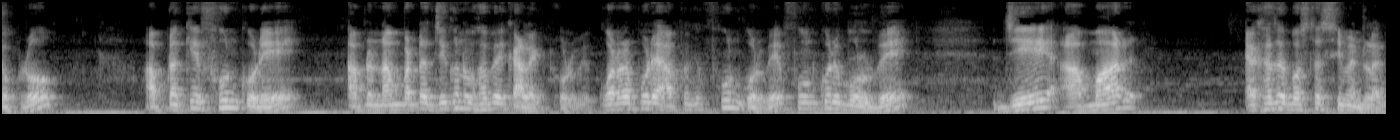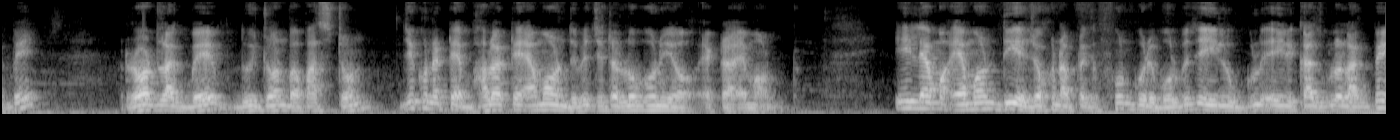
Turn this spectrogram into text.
চক্র আপনাকে ফোন করে আপনার নাম্বারটা যে কোনোভাবে কালেক্ট করবে। করার পরে আপনাকে ফোন করবে ফোন করে বলবে যে আমার এক হাজার বস্তা সিমেন্ট লাগবে রড লাগবে, দুই টন বা পাঁচ টন যে কোনো একটা ভালো একটা অ্যামাউন্ট দেবে, যেটা লোভনীয় একটা অ্যামাউন্ট এই অ্যামাউন্ট দিয়ে যখন আপনাকে ফোন করে বলবে যে এই লোকগুলো, এই কাজগুলো লাগবে,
